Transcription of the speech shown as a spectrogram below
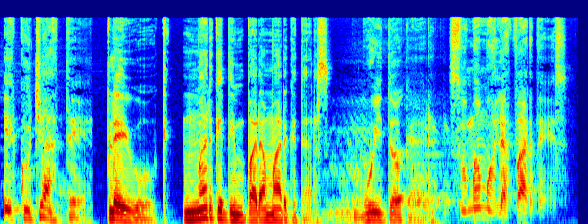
Escuchaste Playbook, Marketing para Marketers. WeToker. Sumamos las partes.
